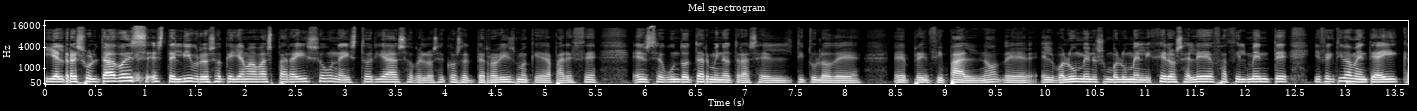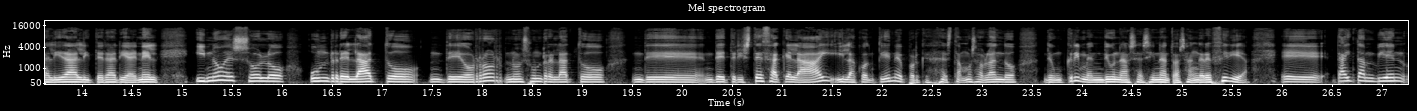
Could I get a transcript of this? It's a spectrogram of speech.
Y el resultado es este libro, eso que llamabas Paraíso, una historia sobre los ecos del terrorismo que aparece en segundo término tras el título de, eh, principal. ¿no? De, el volumen es un volumen ligero, se lee fácilmente y efectivamente hay calidad literaria en él. Y no es solo un relato de horror, no es un relato de, tristeza que la hay y la contiene, porque estamos hablando de un crimen, de un asesinato a sangre fría. Eh, hay también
